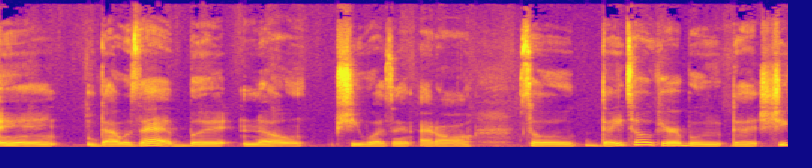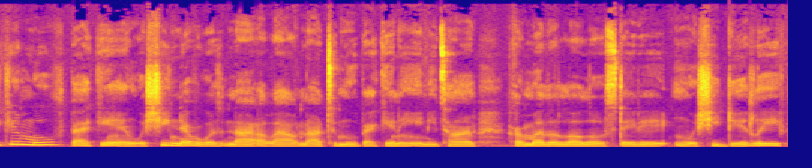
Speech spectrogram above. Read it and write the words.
and that was that. But no, she wasn't at all. So they told Karabo that she can move back in, which she never was not allowed not to move back in at any time. Her mother Lolo stated when she did leave,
